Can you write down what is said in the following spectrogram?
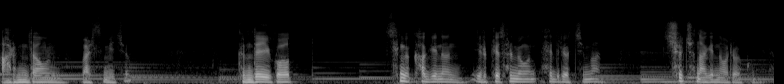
아름다운 말씀이죠. 근데 이것 생각하기는 이렇게 설명해 드렸지만 실천하기는 어려울 겁니다.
